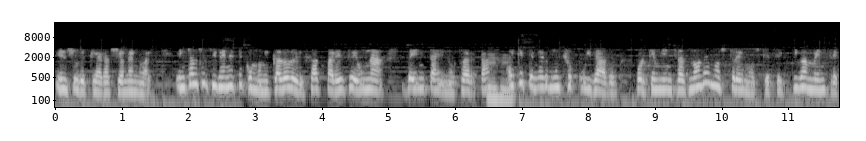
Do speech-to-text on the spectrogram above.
en su declaración anual. Entonces, si bien este comunicado del SAT parece una venta en oferta, hay que tener mucho cuidado porque mientras no demostremos que efectivamente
